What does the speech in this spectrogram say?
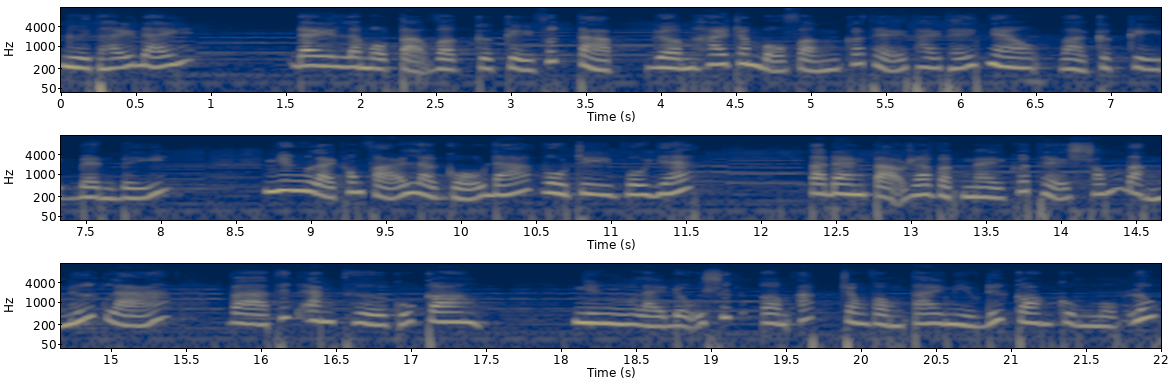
Người thấy đấy, đây là một tạo vật cực kỳ phức tạp, gồm 200 bộ phận có thể thay thế nhau và cực kỳ bền bỉ, nhưng lại không phải là gỗ đá vô tri vô giác. Ta đang tạo ra vật này có thể sống bằng nước lã và thức ăn thừa của con, nhưng lại đủ sức ôm ấp trong vòng tay nhiều đứa con cùng một lúc.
